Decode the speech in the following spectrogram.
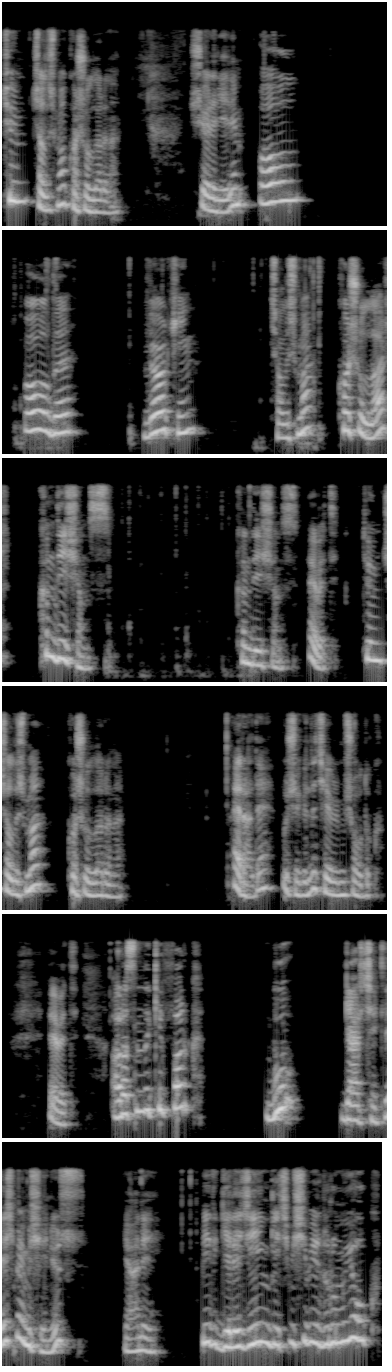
Tüm çalışma koşullarını. Şöyle diyelim. All all the working çalışma koşullar conditions conditions evet tüm çalışma koşullarını herhalde bu şekilde çevirmiş olduk. Evet arasındaki fark bu gerçekleşmemiş henüz yani bir geleceğin geçmişi bir durumu yok.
